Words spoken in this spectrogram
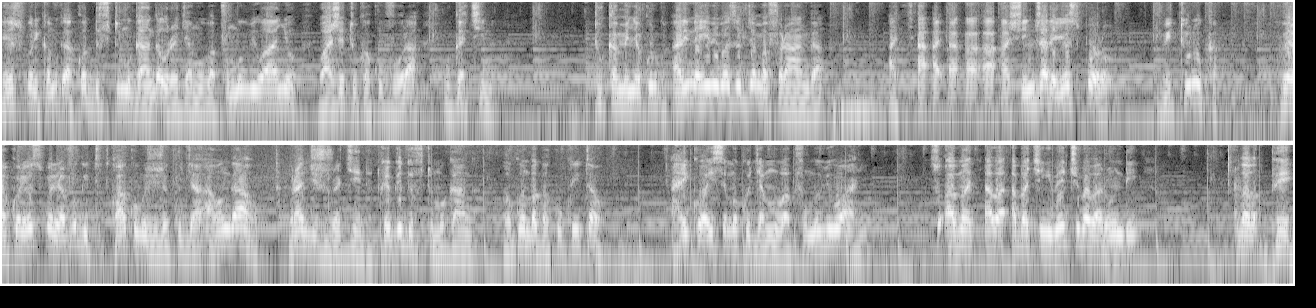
Rayon Sport ikamubwira ko dufite umuganga urajya mu bapfumu b'iwanyu waje tukakuvura ugakina. Tukamenya ko ari naho ibibazo by'amafaranga ashinja Rayon Sport bituruka. Kubera ko Rayon Sport iravuga iti twakubujije kujya aho ngaho urangije uragenda. Twebwe dufite umuganga wagombaga kukwitaho. Ariko wahisemo kujya mu bapfumu b'iwanyu. Abakinnyi benshi b'abarundi baba pe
